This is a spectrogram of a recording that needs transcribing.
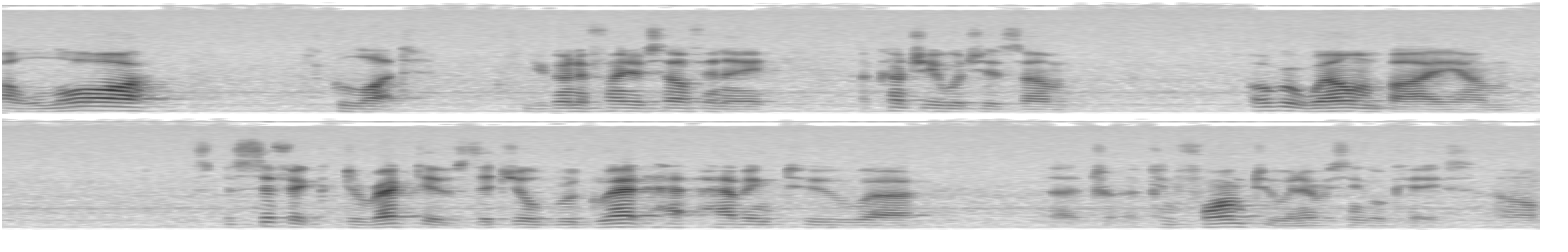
a law glut you're going to find yourself in a, a country which is um, overwhelmed by um, specific directives that you'll regret ha- having to uh, uh, tr- conform to in every single case. Um,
